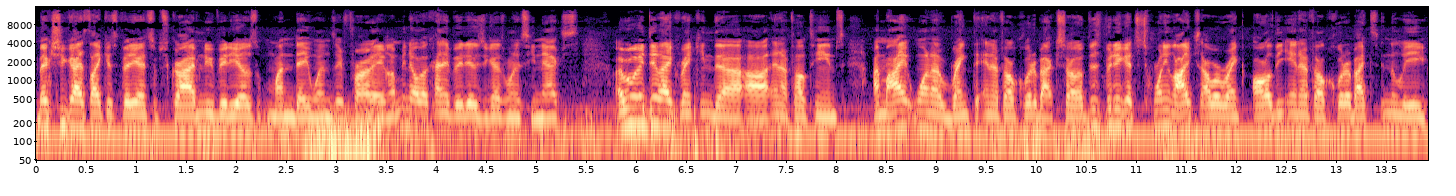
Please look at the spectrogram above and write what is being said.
Make sure you guys like this video and subscribe. New videos Monday, Wednesday, Friday. Let me know what kind of videos you guys want to see next. I really did like ranking the uh, NFL teams. I might want to rank the NFL quarterbacks. So if this video gets 20 likes, I will rank all the NFL quarterbacks in the league.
